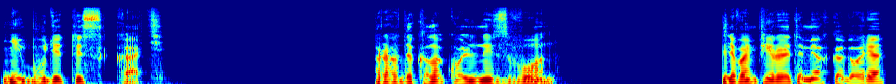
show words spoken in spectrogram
не будет искать. Правда, колокольный звон. Для вампира это, мягко говоря,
